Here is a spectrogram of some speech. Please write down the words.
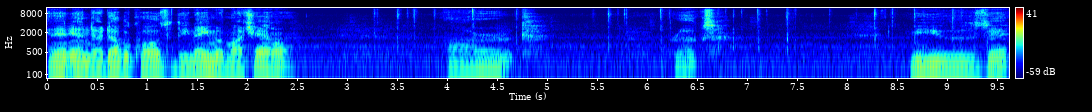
and then in uh, double quotes, the name of my channel, Mark Brooks Music,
